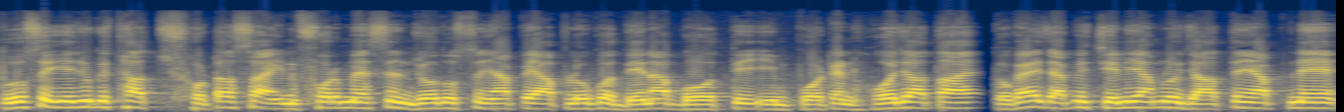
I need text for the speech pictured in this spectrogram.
तो दोस्तों, ये जो कि था छोटा सा इन्फॉर्मेशन जो दोस्तों यहाँ पे आप लोगों को देना बहुत ही इंपॉर्टेंट हो जाता है। तो गाइज़ अभी चलिए हम लोग जाते हैं अपने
